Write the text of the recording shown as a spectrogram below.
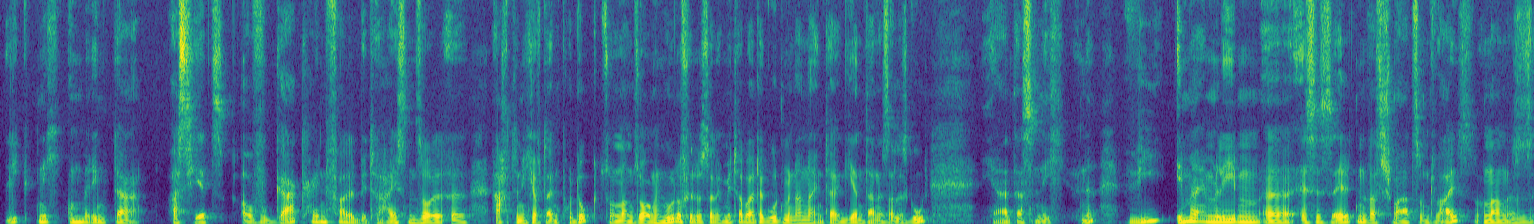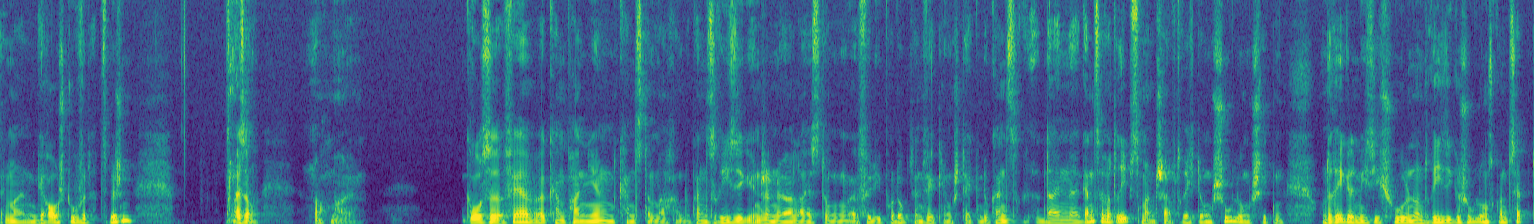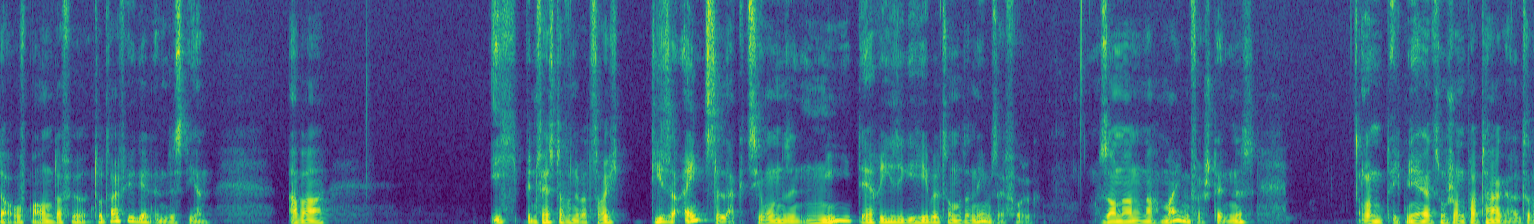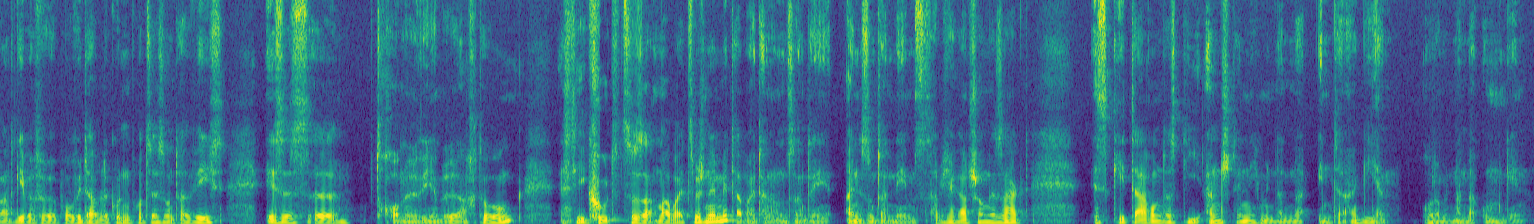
liegt nicht unbedingt da. Was jetzt auf gar keinen Fall bitte heißen soll, äh, achte nicht auf dein Produkt, sondern sorge nur dafür, dass deine Mitarbeiter gut miteinander interagieren, dann ist alles gut. Ja, das nicht. Ne? Wie immer im Leben, äh, es ist selten was schwarz und weiß, sondern es ist immer eine Graustufe dazwischen. Also nochmal, Große Werbekampagnen kannst du machen. Du kannst riesige Ingenieurleistungen äh, für die Produktentwicklung stecken. Du kannst deine ganze Vertriebsmannschaft Richtung Schulung schicken und regelmäßig schulen und riesige Schulungskonzepte aufbauen und dafür total viel Geld investieren. Aber ich bin fest davon überzeugt, diese Einzelaktionen sind nie der riesige Hebel zum Unternehmenserfolg, sondern nach meinem Verständnis, und ich bin ja jetzt nur schon ein paar Tage als Ratgeber für profitable Kundenprozesse unterwegs, ist es äh, Trommelwirbel, Achtung, die gute Zusammenarbeit zwischen den Mitarbeitern eines Unternehmens. Das habe ich ja gerade schon gesagt. Es geht darum, dass die anständig miteinander interagieren oder miteinander umgehen.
